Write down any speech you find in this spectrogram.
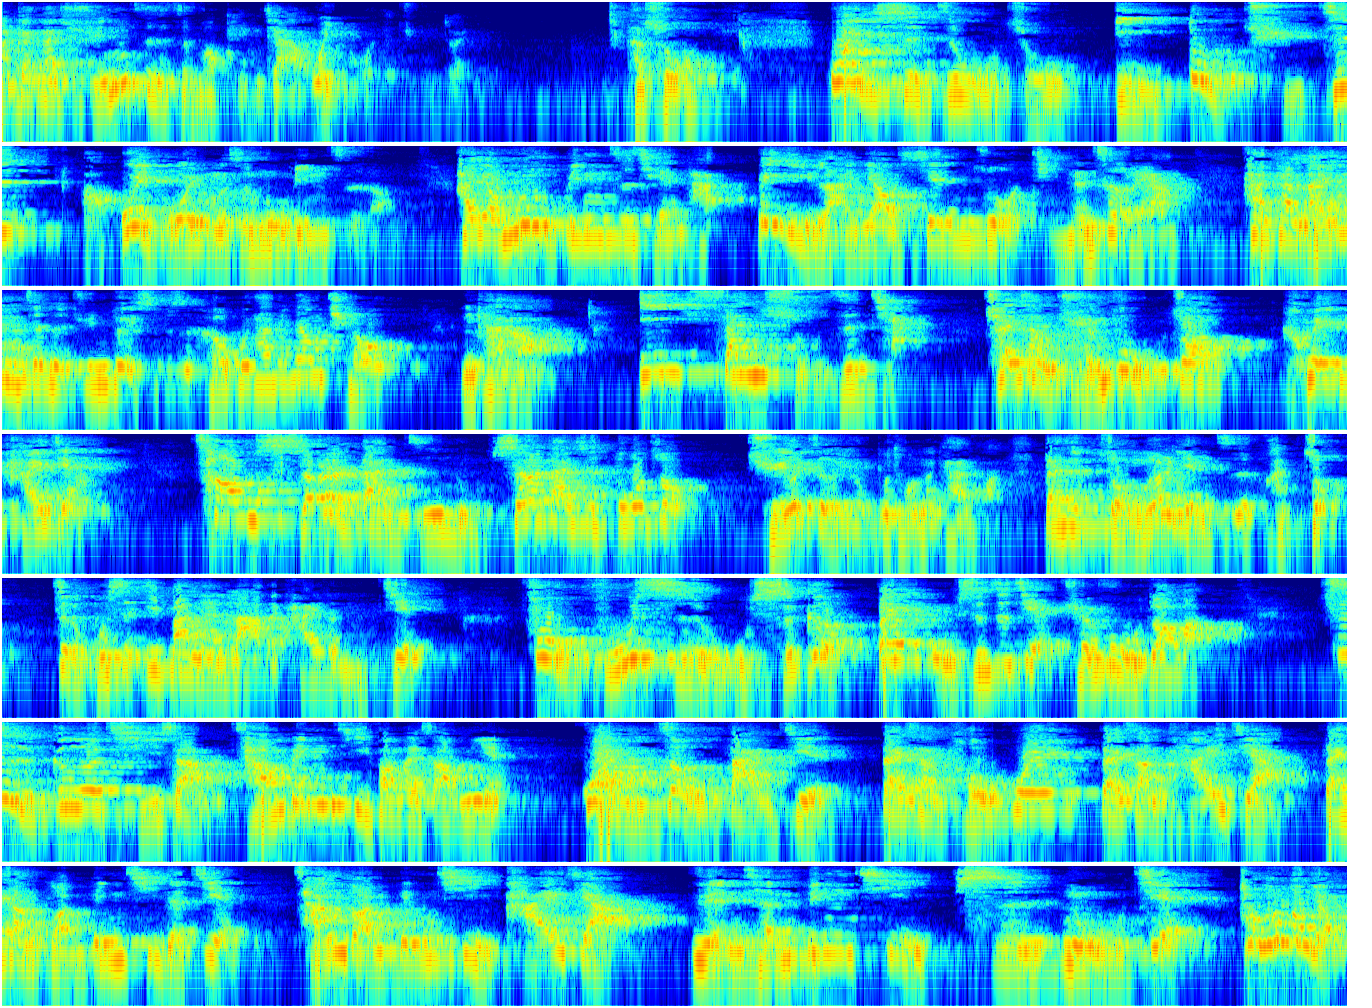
们看看荀子怎么评价魏国的军队。他说：“魏氏之五卒，以度取之。”啊，魏国用的是募兵制了。他要募兵之前，他必然要先做体能测量，看看来应征的军队是不是合乎他的要求。你看啊，衣三属之甲，穿上全副武装，盔铠甲，超十二弹之弩。十二弹是多重？学者有不同的看法，但是总而言之很重。这个不是一般人拉得开的弩箭。负斧矢五十个，背五十支箭，全副武装嘛。自戈其上，长兵器放在上面，冠胄带剑，戴上头盔，戴上铠甲，带上短兵器的剑，长短兵器、铠甲、远程兵器、使、弩箭，通通都有。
